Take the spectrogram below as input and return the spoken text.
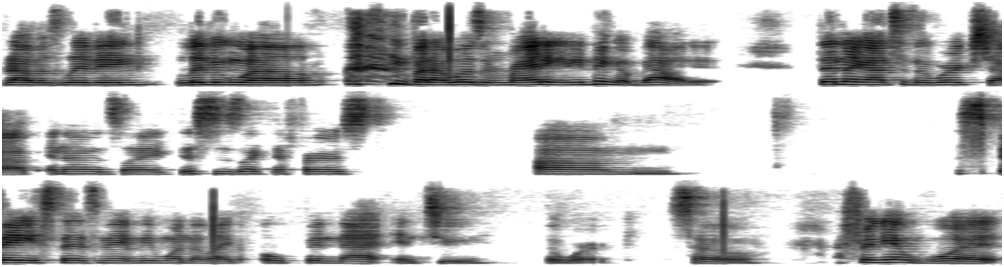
but I was living, living well, but I wasn't writing anything about it. Then I got to the workshop and I was like, this is like the first um space that's made me want to like open that into the work. So I forget what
